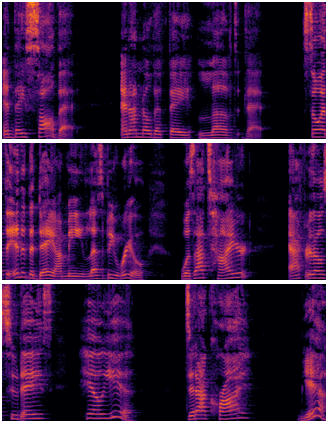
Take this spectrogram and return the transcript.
And they saw that. And I know that they loved that. So at the end of the day, I mean, let's be real. Was I tired after those two days? Hell yeah. Did I cry? Yeah,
